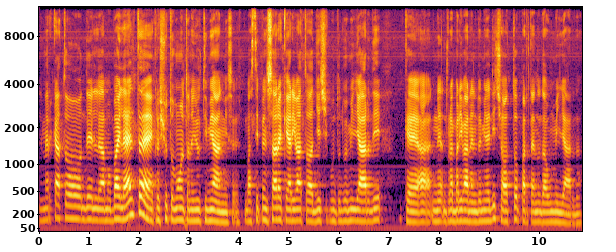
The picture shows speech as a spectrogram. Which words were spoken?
Il mercato della mobile health è cresciuto molto negli ultimi anni, basti pensare che è arrivato a 10.2 miliardi, che dovrebbe arrivare nel 2018 partendo da un miliardo.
